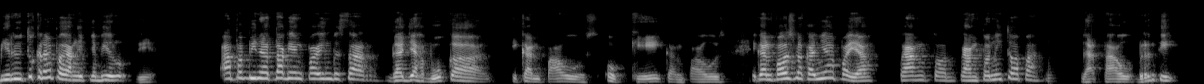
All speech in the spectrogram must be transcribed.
Biru itu kenapa langitnya biru? Apa binatang yang paling besar? Gajah bukan ikan paus. Oke, ikan paus. Ikan paus makannya apa ya? Plankton. Plankton itu apa? Nggak tahu. Berhenti.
